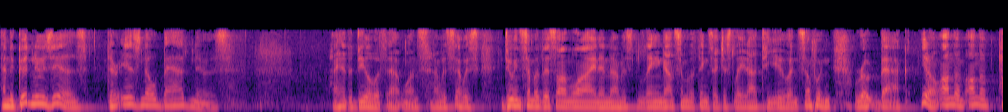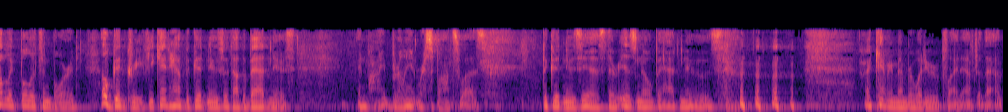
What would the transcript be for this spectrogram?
And the good news is there is no bad news. I had to deal with that once. I was I was doing some of this online, and I was laying out some of the things I just laid out to you, and someone wrote back, you know, on the on the public bulletin board, "Oh, good grief! You can't have the good news without the bad news." And my brilliant response was, "The good news is there is no bad news." I can't remember what he replied after that,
